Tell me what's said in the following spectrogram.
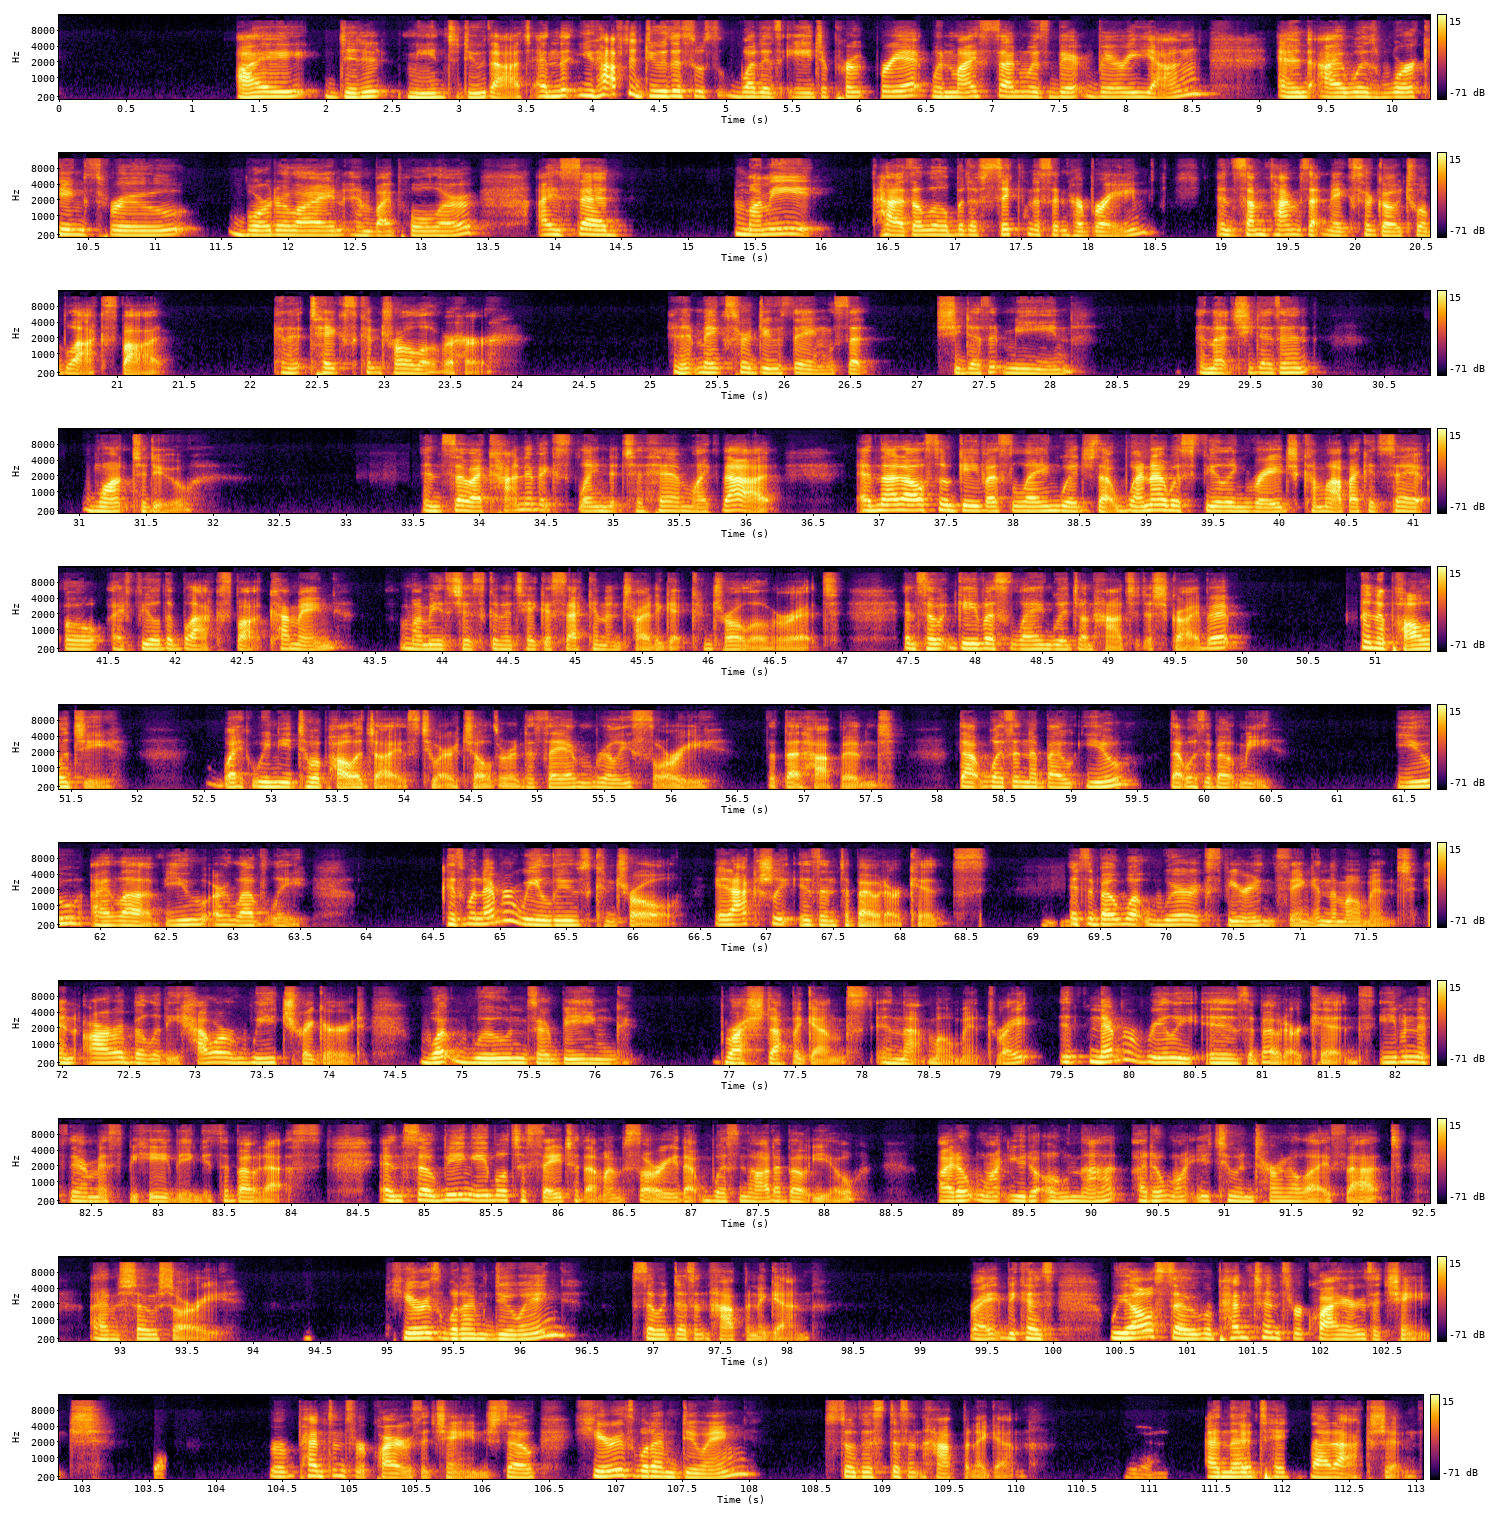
I didn't mean to do that. And you have to do this with what is age appropriate. When my son was be- very young and I was working through borderline and bipolar, I said, Mommy has a little bit of sickness in her brain. And sometimes that makes her go to a black spot and it takes control over her. And it makes her do things that she doesn't mean and that she doesn't want to do. And so I kind of explained it to him like that. And that also gave us language that when I was feeling rage come up, I could say, Oh, I feel the black spot coming. Mommy's just going to take a second and try to get control over it. And so it gave us language on how to describe it. An apology. Like we need to apologize to our children to say, I'm really sorry that that happened. That wasn't about you. That was about me. You, I love. You are lovely. Because whenever we lose control, it actually isn't about our kids. Mm-hmm. It's about what we're experiencing in the moment and our ability. How are we triggered? What wounds are being brushed up against in that moment, right? It never really is about our kids, even if they're misbehaving, it's about us. And so being able to say to them, I'm sorry, that was not about you. I don't want you to own that. I don't want you to internalize that. I'm so sorry. Here's what I'm doing so it doesn't happen again. Right? Because we also, repentance requires a change. Yeah. Repentance requires a change. So here's what I'm doing so this doesn't happen again. Yeah. And then and, take that action.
